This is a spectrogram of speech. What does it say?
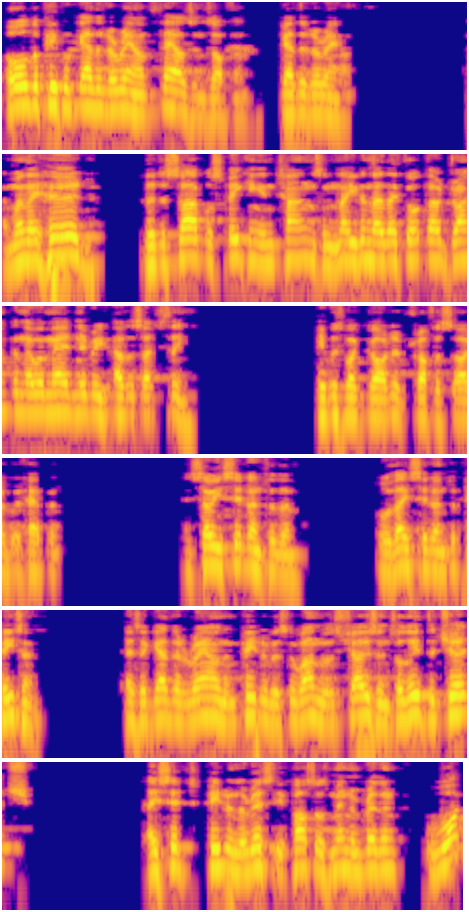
all the people gathered around, thousands of them gathered around. And when they heard the disciples speaking in tongues, and even though they thought they were drunk and they were mad and every other such thing, it was what God had prophesied would happen. And so he said unto them, or they said unto Peter, as they gathered around, and Peter was the one that was chosen to lead the church, they said to Peter and the rest of the apostles, men and brethren, what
